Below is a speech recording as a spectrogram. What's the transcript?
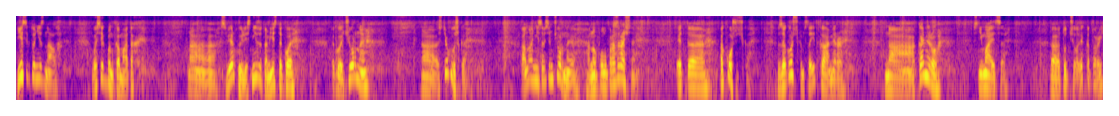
Если кто не знал, во всех банкоматах а, сверху или снизу там есть такое, такое черное а, стеклышко. Оно не совсем черное, оно полупрозрачное. Это окошечко. За окошечком стоит камера. На камеру снимается э, тот человек, который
